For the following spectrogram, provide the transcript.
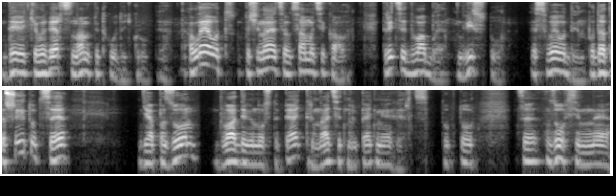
9 кГц нам підходить крок. Але от починається от саме цікаве. 32Б, 200, СВ1. По даташиту це діапазон 295 1305 МГц. Тобто це зовсім не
